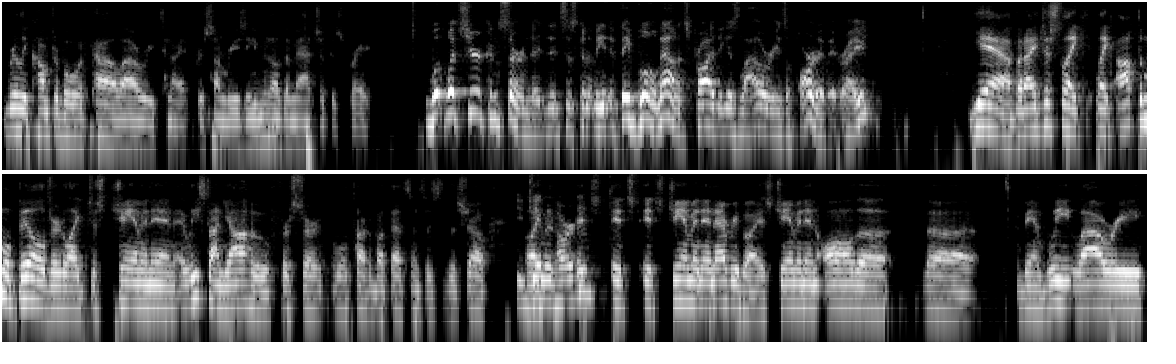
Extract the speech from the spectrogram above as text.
really comfortable with Kyle Lowry tonight for some reason, even though the matchup is great. What, what's your concern? That it's just going to be if they blow him out, it's probably because Lowry is a part of it, right? Yeah, but I just like like optimal builds are like just jamming in at least on Yahoo for certain. We'll talk about that since this is the show. You like, jamming Harden? It's it's it's jamming in everybody. It's jamming in all the the VanVleet, Lowry,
